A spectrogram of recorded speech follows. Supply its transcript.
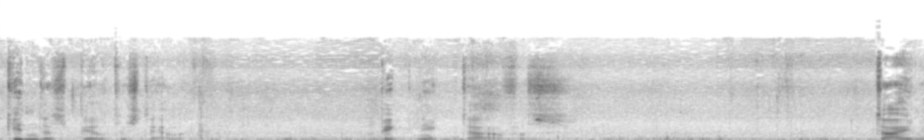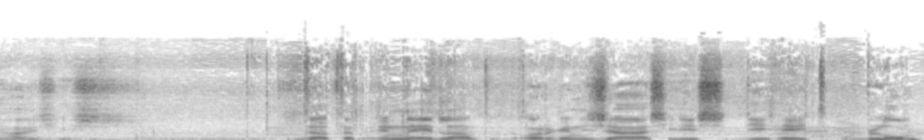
kinderspeeltoestellen. Picknicktafels. Tuinhuisjes. Dat er in Nederland een organisatie is die heet Blom.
